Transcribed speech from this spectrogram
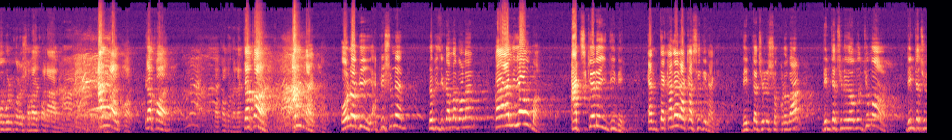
কবুল করে সবাই করা আমি আল্লাহ কথা কয়? আল্লাহ ও নবী, আপনি শুনেন? নবীজিকে আল্লাহ বলেন কায়ালিয়াউমা আজকের এই দিনে এন্তেকালের একাশি দিন আগে দিনটা ছিল শুক্রবার দিনটা ছিল ইয়ামুল জুমা দিনটা ছিল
